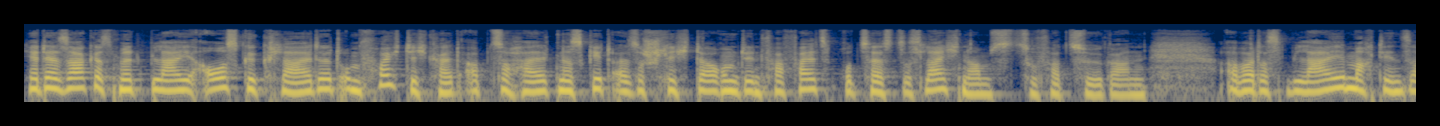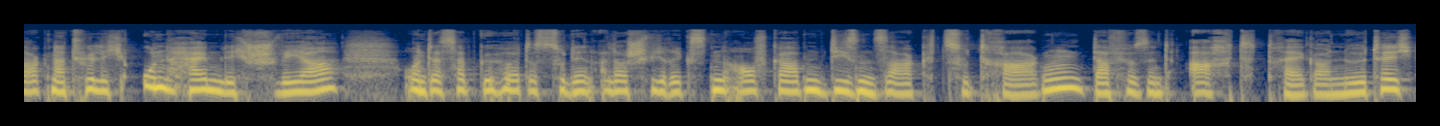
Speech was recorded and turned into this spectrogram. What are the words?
Ja, der Sarg ist mit Blei ausgekleidet, um Feuchtigkeit abzuhalten. Es geht also schlicht darum, den Verfallsprozess des Leichnams zu verzögern. Aber das Blei macht den Sarg natürlich unheimlich schwer und deshalb gehört es zu den allerschwierigsten Aufgaben, diesen Sarg zu tragen. Dafür sind acht Träger nötig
